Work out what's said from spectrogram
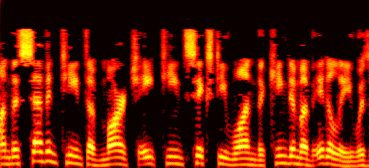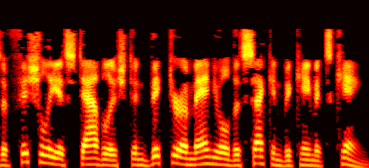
On 17 March 1861 the Kingdom of Italy was officially established and Victor Emmanuel II became its king.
